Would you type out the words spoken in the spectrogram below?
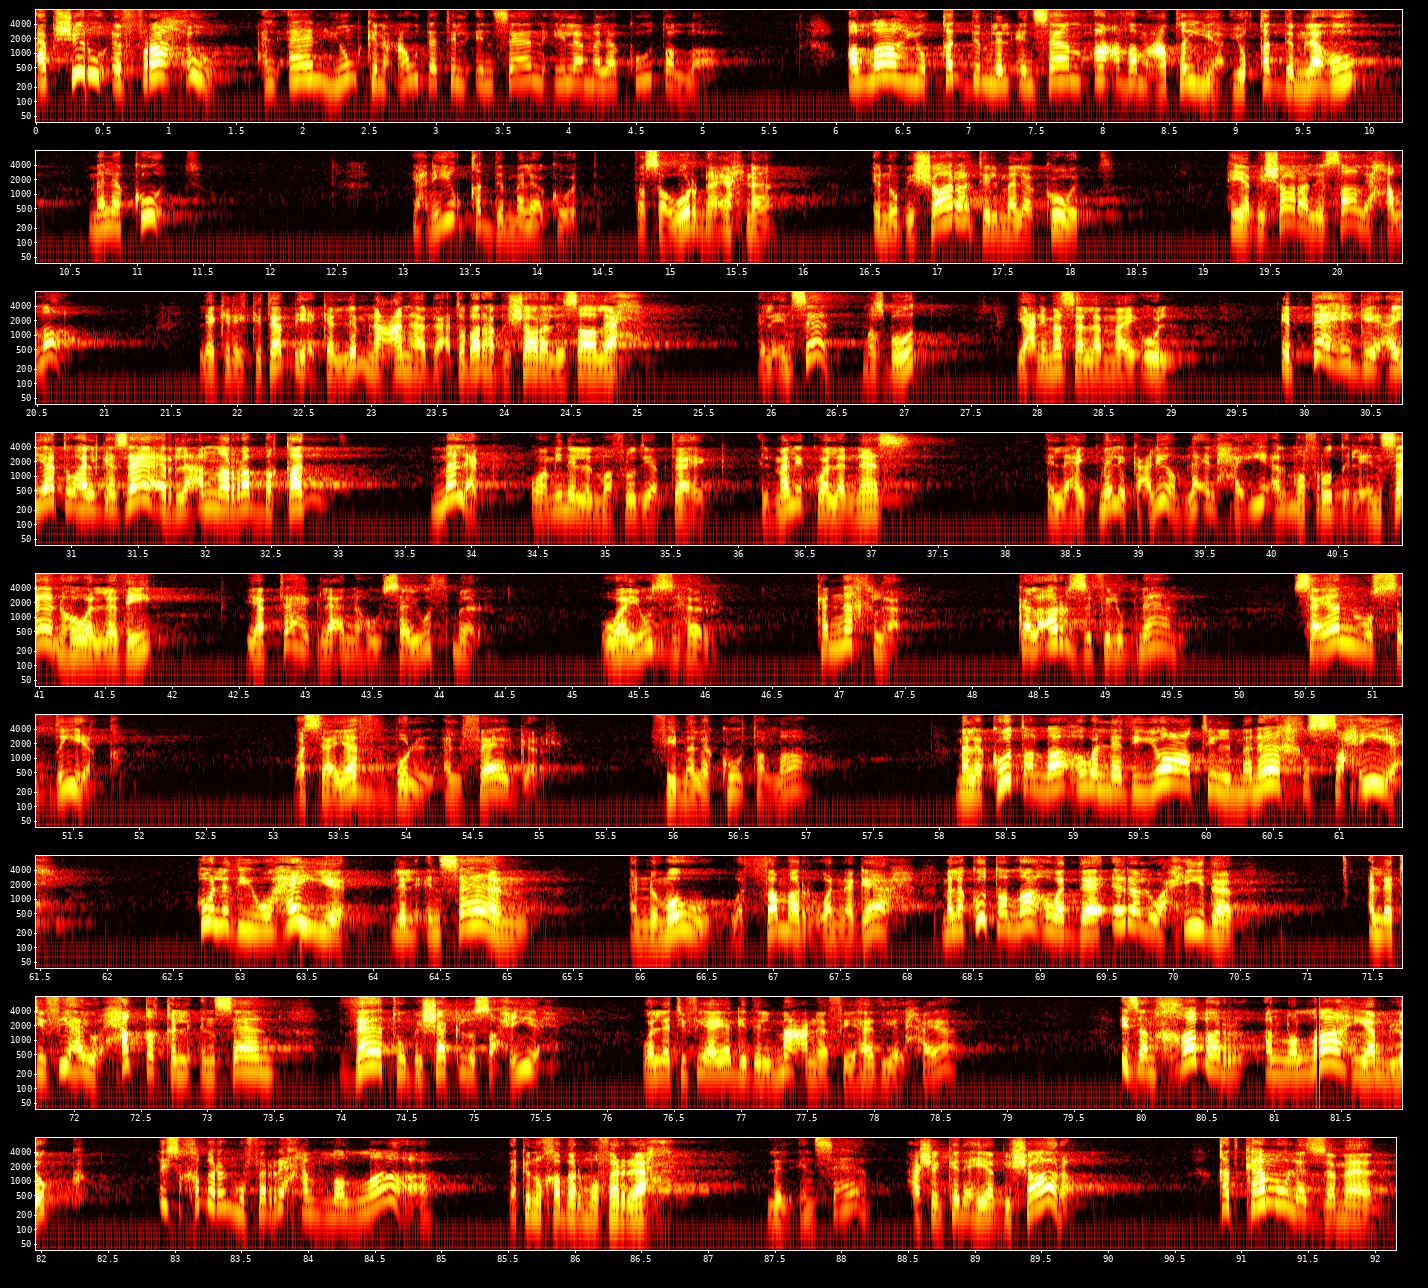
أبشروا افرحوا. الآن يمكن عودة الإنسان إلى ملكوت الله. الله يقدم للإنسان أعظم عطية يقدم له ملكوت. يعني إيه يقدم ملكوت؟ تصورنا إحنا إنه بشارة الملكوت هي بشارة لصالح الله. لكن الكتاب بيكلمنا عنها باعتبارها بشارة لصالح الإنسان. مظبوط؟ يعني مثلا لما يقول ابتهجي أيتها الجزائر لأن الرب قد ملك. هو مين اللي المفروض يبتهج؟ الملك ولا الناس اللي هيتملك عليهم؟ لا الحقيقة المفروض الإنسان هو الذي يبتهج لأنه سيثمر ويزهر كالنخلة كالأرز في لبنان سينمو الصديق وسيذبل الفاجر في ملكوت الله. ملكوت الله هو الذي يعطي المناخ الصحيح هو الذي يهيئ للإنسان النمو والثمر والنجاح. ملكوت الله هو الدائرة الوحيدة التي فيها يحقق الإنسان ذاته بشكل صحيح. والتي فيها يجد المعنى في هذه الحياة. اذا خبر أن الله يملك ليس خبرا مفرحا لله لكنه خبر مفرح للإنسان. عشان كده هي بشارة. قد كمل الزمان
